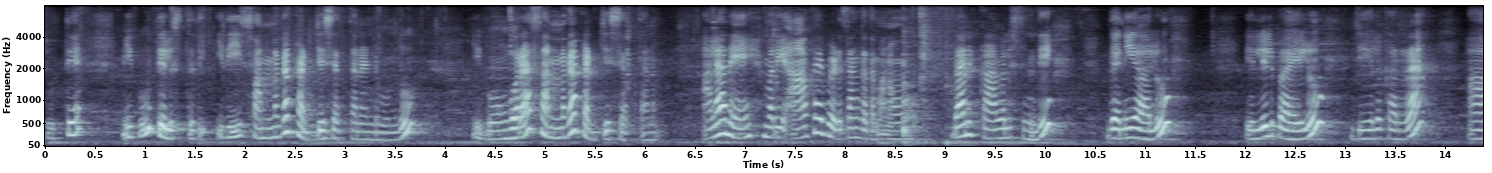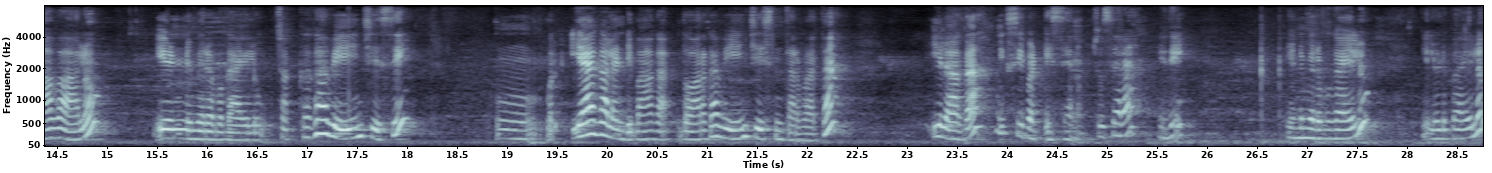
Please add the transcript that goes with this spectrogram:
చూస్తే మీకు తెలుస్తుంది. ఇది సన్నగా కట్ చేసేస్తానండి ముందు. ఈ గోంగూర సన్నగా కట్ చేసేస్తాను. అలానే మరి ఆవకాయ పెడతాం కదా మనం. దానికి కావలసింది ధనియాలు ఎల్లుల్లిపాయలు జీలకర్ర ఆవాలు ఎండుమిరపకాయలు చక్కగా వేయించేసి ఏగాలండి బాగా. దోరగా వేయించేసిన తర్వాత ఇలాగా మిక్సీ పట్టేసాను. చూసారా? ఇది ఎండుమిరపకాయలు ఎల్లుడిపాయలు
